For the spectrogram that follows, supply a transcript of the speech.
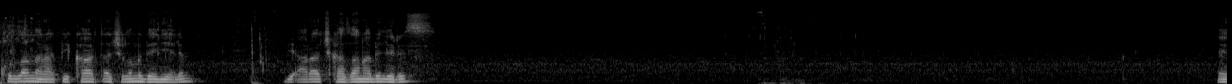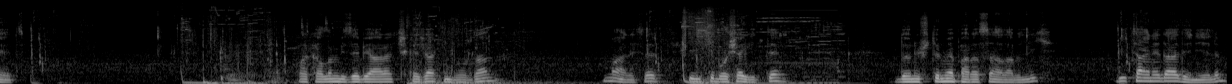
kullanarak bir kart açılımı deneyelim. Bir araç kazanabiliriz. Evet. Bakalım bize bir araç çıkacak mı buradan? Maalesef ilki boşa gitti. Dönüştürme parası alabildik. Bir tane daha deneyelim.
